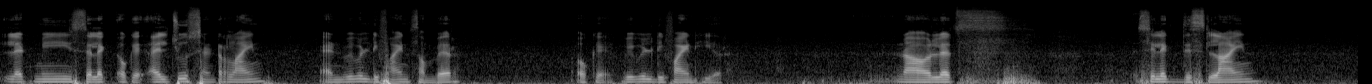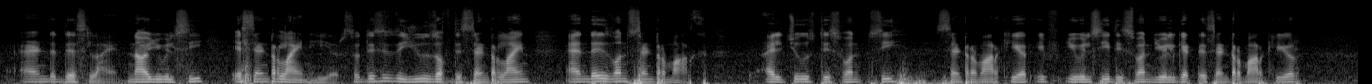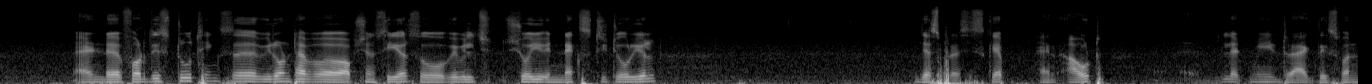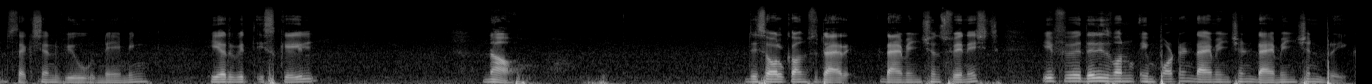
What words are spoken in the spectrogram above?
Let me select okay I'll choose center line and we will define somewhere. Okay we will define here. Now let's select this line and this line. Now you will see a center line here. So this is the use of this center line and there is one center mark. I'll choose this one. See center mark here. If you will see this one you will get a center mark here and uh, for these two things uh, we don't have uh, options here. So we will show you in next tutorial. Just press escape and out. Let me drag this one. Section view naming. Here with scale. Now this all comes dimensions finished. If uh, there is one important dimension dimension break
